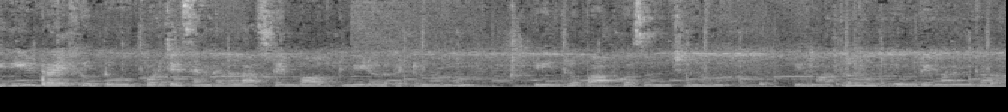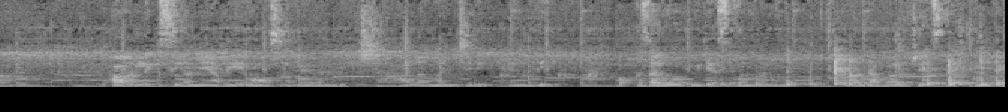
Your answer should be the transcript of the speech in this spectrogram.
ఇది డ్రై ఫ్రూట్ పొడి చేశాను కదా లాస్ట్ టైం బాబుకి వీడియోలో పెట్టున్నాను. ఇది ఇంట్లో పాప కోసం ఉంచున్నాను. ఇది మాత్రం ఉంటే మనం ఇంకా హార్లిక్స్ అని అవి ఏం అవసరం లేదండి. చాలా మంచిది హెల్దీ ఒక్కసారి ఓపెన్ చేసుకొని మనం డబ్బాలు డబ్బాలో చేసి పెట్టుకుంటే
